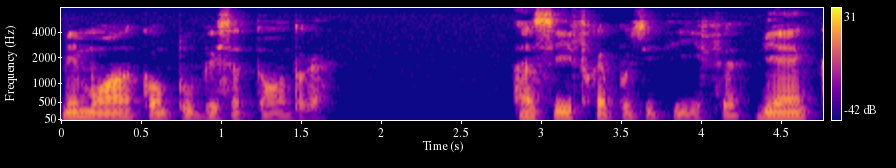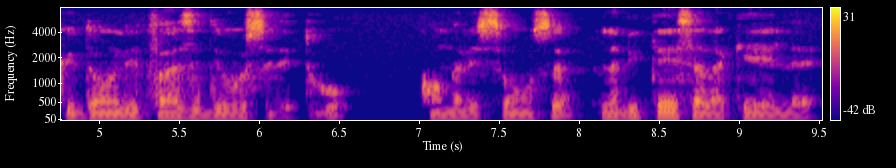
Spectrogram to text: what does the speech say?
mais moins qu'on pouvait s'attendre. Un chiffre positif, bien que dans les phases de hausse des taux, comme l'essence, la vitesse à laquelle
